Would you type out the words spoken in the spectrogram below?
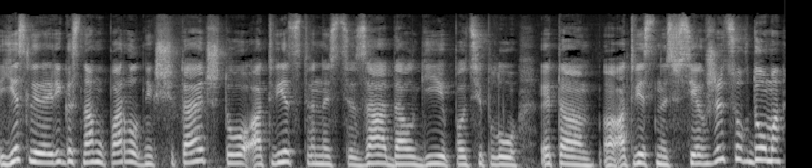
если Рига с Снаму Парвалдник считает, что ответственность за долги по теплу – это э, ответственность всех жильцов дома,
